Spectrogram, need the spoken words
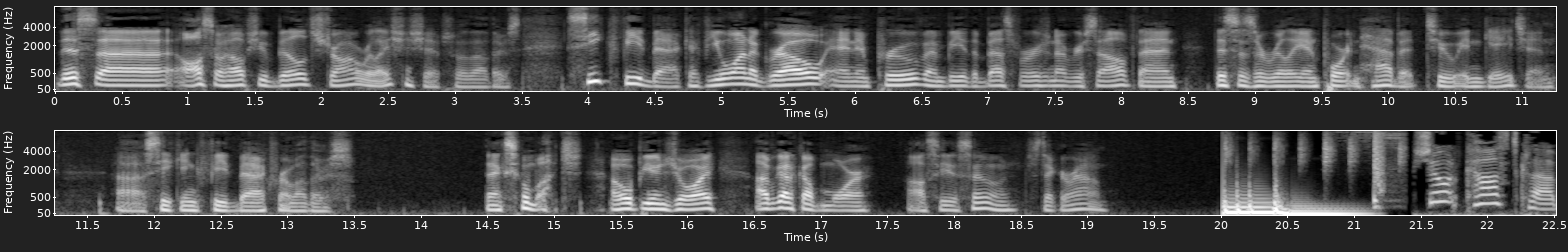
this uh, also helps you build strong relationships with others. Seek feedback. If you want to grow and improve and be the best version of yourself, then this is a really important habit to engage in. seeking feedback from others. Thanks so much. I hope you enjoy. I've got a couple more. I'll see you soon. Stick around. Shortcast Club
